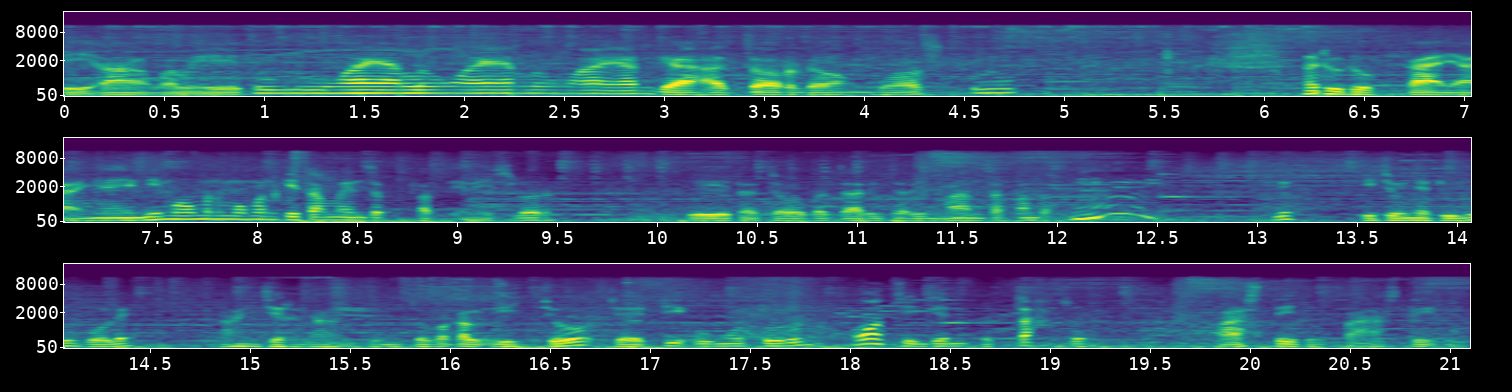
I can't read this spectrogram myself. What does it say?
di awal itu lumayan lumayan lumayan. Gacor dong bosku. Aduh duh kayaknya ini momen-momen kita main cepat ini seluruh kita coba cari-cari mantap mantap hmm. Yuk hijaunya dulu boleh. Anjir nanggung coba kalau hijau jadi ungu turun. Oh cincin pecah sur pasti tuh pasti tuh.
